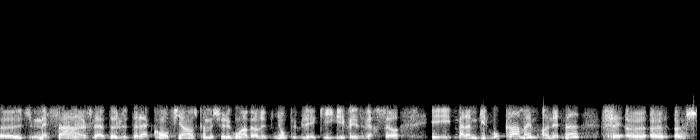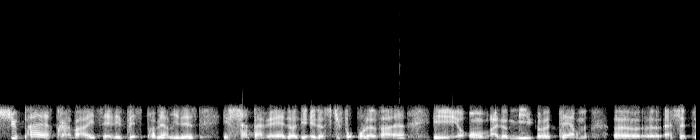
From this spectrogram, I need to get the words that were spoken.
euh, du message, de, la confiance que M. Legault envers l'opinion publique et, vice versa. Et Mme Guilbeault, quand même, honnêtement, fait un, super travail. Elle est vice-première ministre et ça paraît, elle a, ce qu'il faut pour le faire. Et on, elle a mis un terme euh, à cette,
